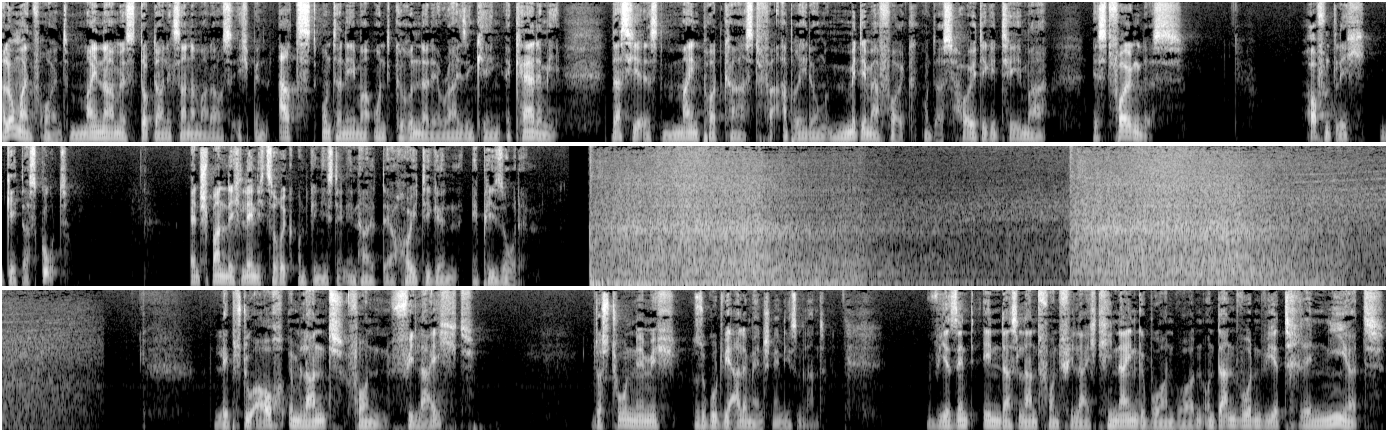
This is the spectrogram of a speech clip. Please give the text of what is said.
Hallo mein Freund, mein Name ist Dr. Alexander Madaus. Ich bin Arzt, Unternehmer und Gründer der Rising King Academy. Das hier ist mein Podcast Verabredung mit dem Erfolg und das heutige Thema ist folgendes. Hoffentlich geht das gut. Entspann dich, lehn dich zurück und genieß den Inhalt der heutigen Episode. Lebst du auch im Land von vielleicht? Das tun nämlich so gut wie alle Menschen in diesem Land. Wir sind in das Land von vielleicht hineingeboren worden und dann wurden wir trainiert,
